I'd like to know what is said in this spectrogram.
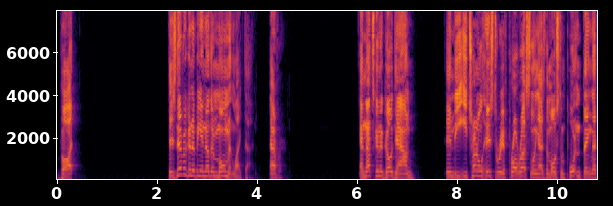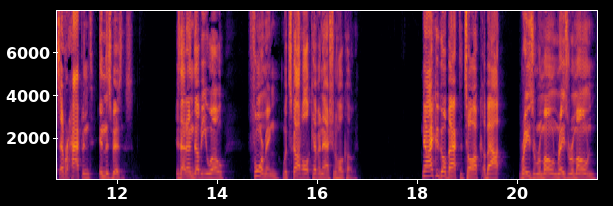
But there's never going to be another moment like that, ever. And that's going to go down in the eternal history of pro wrestling as the most important thing that's ever happened in this business. Is that NWO forming with Scott Hall, Kevin Nash, and Hulk Hogan. Now, I could go back to talk about Razor Ramon. Razor Ramon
